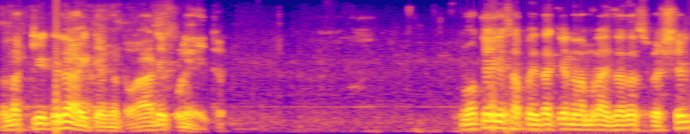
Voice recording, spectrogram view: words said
നല്ല ഐറ്റം കേട്ടോ അടിപൊളി ഐറ്റം ഓക്കെ അപ്പോൾ ഇതൊക്കെയാണ് നമ്മുടെ ഇന്നത്തെ സ്പെഷ്യൽ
